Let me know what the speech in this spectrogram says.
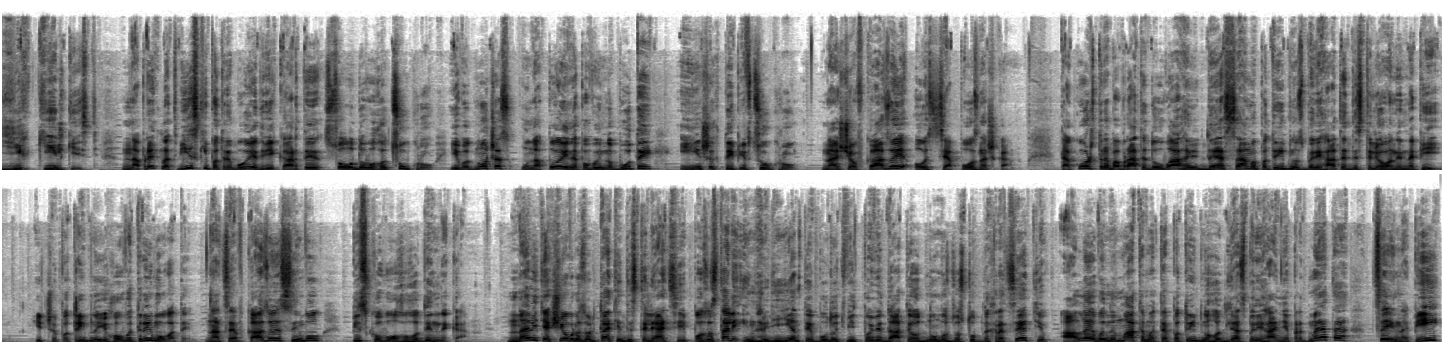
їх кількість. Наприклад, віскі потребує дві карти солодового цукру, і водночас у напої не повинно бути інших типів цукру, на що вказує ось ця позначка. Також треба брати до уваги, де саме потрібно зберігати дистильований напій, і чи потрібно його витримувати. На це вказує символ піскового годинника. Навіть якщо в результаті дистиляції позосталі інгредієнти будуть відповідати одному з доступних рецептів, але ви не матимете потрібного для зберігання предмета, цей напій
